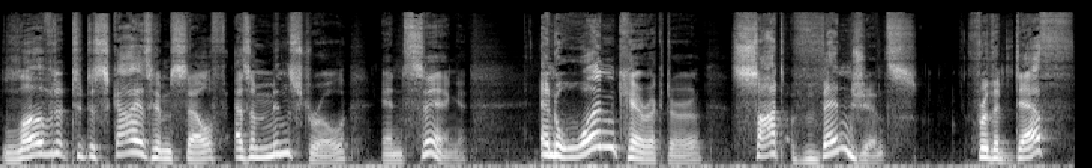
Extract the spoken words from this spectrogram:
loved to disguise himself as a minstrel and sing. And one character sought vengeance for the death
